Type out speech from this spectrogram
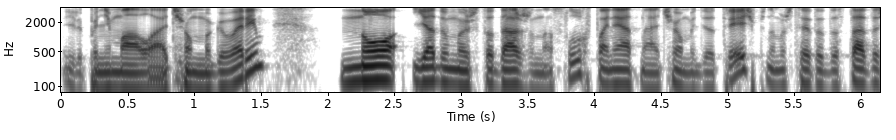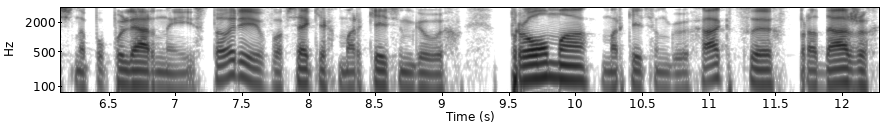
или понимала, о чем мы говорим. Но я думаю, что даже на слух понятно, о чем идет речь, потому что это достаточно популярные истории во всяких маркетинговых промо, маркетинговых акциях, в продажах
